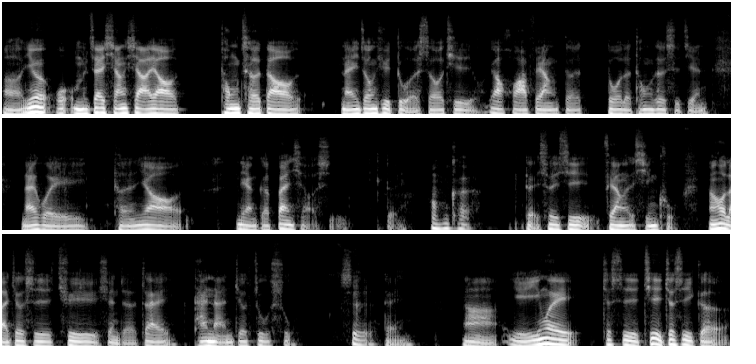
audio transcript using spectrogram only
呃，因为我我们在乡下要通车到南一中去读的时候，其实要花非常的多的通车时间，来回可能要两个半小时。对，OK，对，所以是非常的辛苦。然后后来就是去选择在台南就住宿，是对。那也因为就是其实就是一个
